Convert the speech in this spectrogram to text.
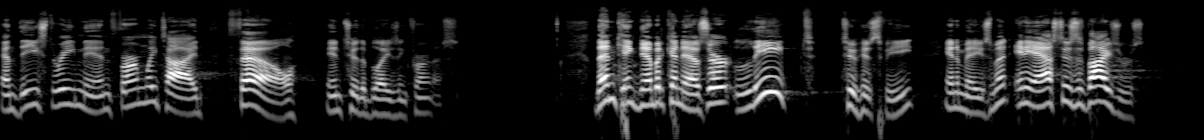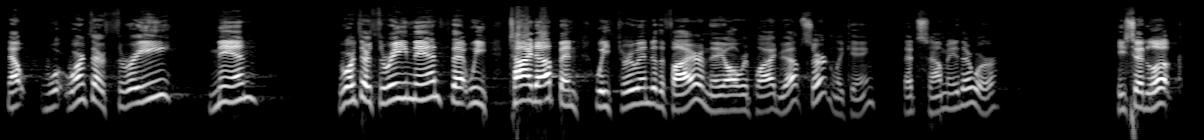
and these three men, firmly tied, fell into the blazing furnace. Then King Nebuchadnezzar leaped to his feet in amazement, and he asked his advisors, Now, weren't there three men? Weren't there three men that we tied up and we threw into the fire? And they all replied, Yep, certainly, King. That's how many there were. He said, Look,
